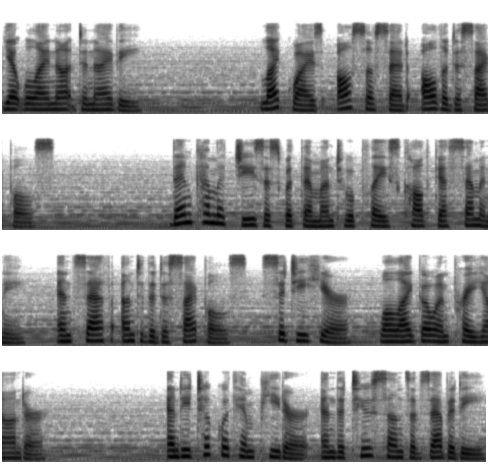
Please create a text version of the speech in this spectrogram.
yet will I not deny thee. Likewise also said all the disciples. Then cometh Jesus with them unto a place called Gethsemane, and saith unto the disciples, Sit ye here, while I go and pray yonder. And he took with him Peter and the two sons of Zebedee,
